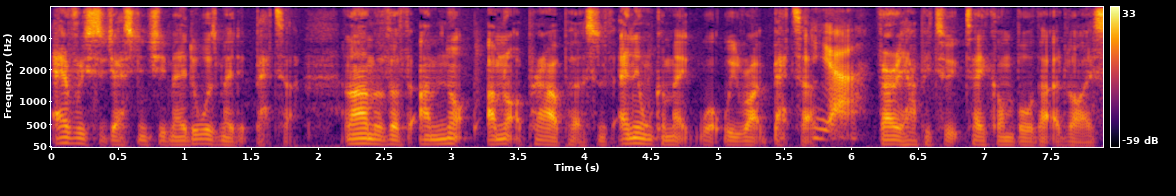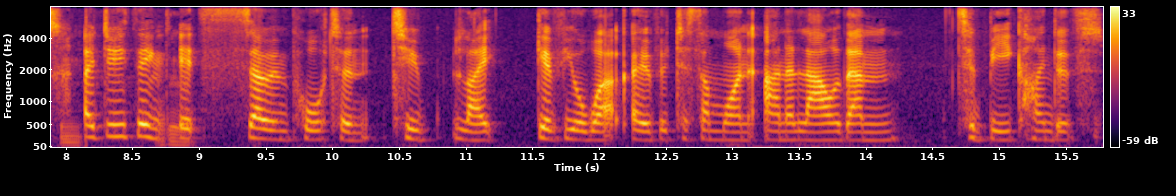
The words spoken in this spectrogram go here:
every suggestion she made always made it better. And I'm of a, I'm not I'm not a proud person. If anyone can make what we write better, Yeah. very happy to take on board that advice. And I do think do it. it's so important to like give your work over to someone and allow them to be kind of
